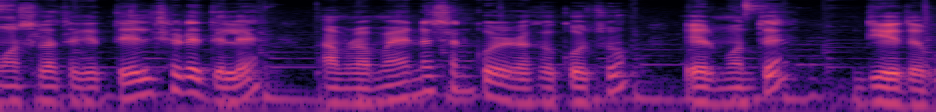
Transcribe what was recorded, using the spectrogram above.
মশলা থেকে তেল ছেড়ে দিলে আমরা ম্যারিনেশন করে রাখা কচু এর মধ্যে দিয়ে দেব।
